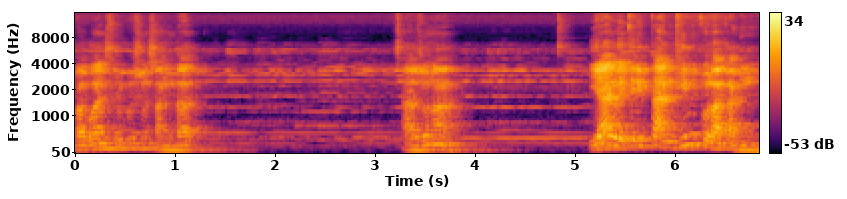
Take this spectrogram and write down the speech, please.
भगवान श्रीकृष्ण सांगतात अर्जुना या व्यतिरिक्त आणखी मी तुला काही.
